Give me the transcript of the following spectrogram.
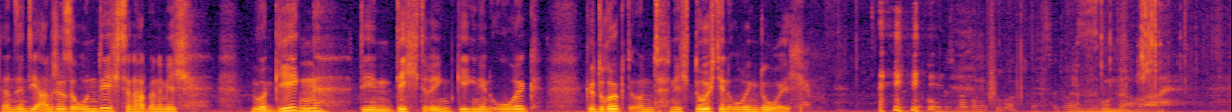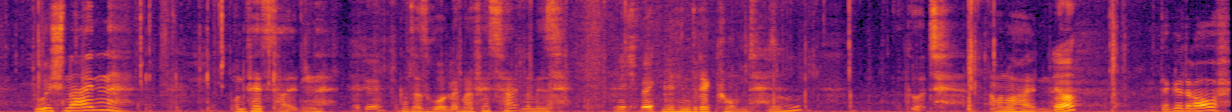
dann sind die Anschlüsse undicht. Dann hat man nämlich nur gegen den Dichtring, gegen den Ohrring gedrückt und nicht durch den Ohrring durch. Das ist wunderbar. Durchschneiden und festhalten. Okay. Du kannst das Rohr gleich mal festhalten, damit es nicht weg. nicht in den Dreck kommt. Gut, aber nur halten. Ja? Deckel drauf.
